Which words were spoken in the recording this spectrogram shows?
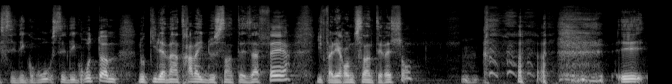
c'est des gros, c'est des gros tomes. Donc, il avait un travail de synthèse à faire. Il fallait rendre ça intéressant. Et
